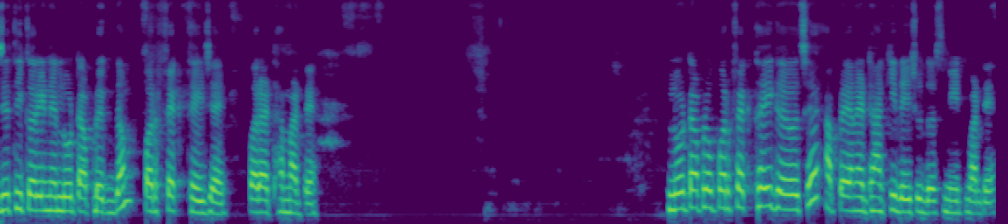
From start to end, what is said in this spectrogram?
જેથી કરીને લોટ આપણો એકદમ પરફેક્ટ થઈ જાય પરાઠા માટે. લોટ આપણો પરફેક્ટ થઈ ગયો છે. આપણે આને ઢાંકી દઈશું દસ મિનિટ માટે.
